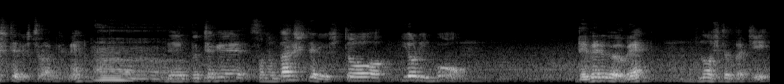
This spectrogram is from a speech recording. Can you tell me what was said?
してる人なんだよね。うん。でぶっちゃけその出してる人よりもレベルが上の人たち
